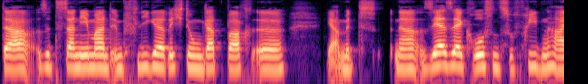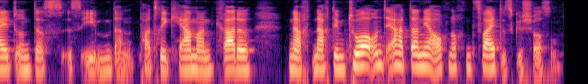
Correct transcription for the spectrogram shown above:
da sitzt dann jemand im Flieger Richtung Gladbach, äh, ja, mit einer sehr, sehr großen Zufriedenheit. Und das ist eben dann Patrick Herrmann, gerade nach, nach dem Tor. Und er hat dann ja auch noch ein zweites geschossen.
